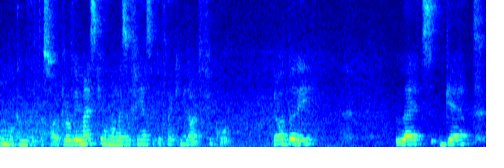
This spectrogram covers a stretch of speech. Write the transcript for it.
uma camiseta só. Eu provei mais que uma, mas no fim essa aqui foi a que melhor ficou. Eu adorei. Let's get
